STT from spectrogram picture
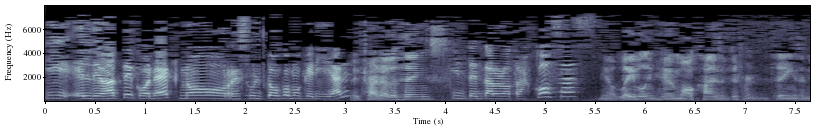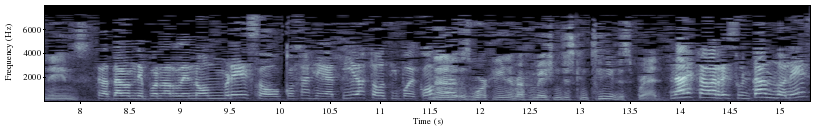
Y el debate con Eck no resultó como querían. They tried other things, Intentaron otras cosas, you know, labeling him all kinds of different things and names. trataron de ponerle nombres o cosas negativas, todo tipo de None of it cosas. was working, the Reformation just continued to spread. Nada estaba resultándoles,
